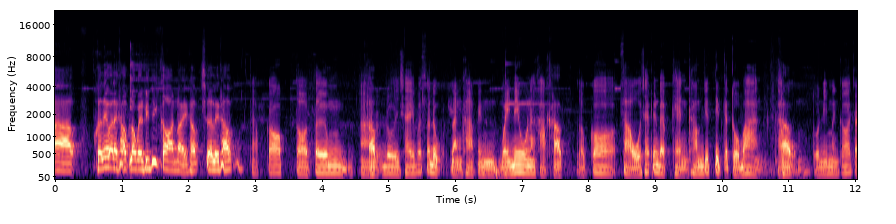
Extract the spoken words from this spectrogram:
อ่าเขาเรียกว่าอะไรครับลองเป็นพิธีกรหน่อยครับเชิญเลยครับ ครับก็ต่อเติมอ่าครับโดยใช้วัสดุหลังคาเป็นไวนิลนะครับ ครับแล้วก็เสาใช้เป็นแบบแขนค้ำยึดติดกับตัวบ้านครับครับผมตัวนี้มันก็จะ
